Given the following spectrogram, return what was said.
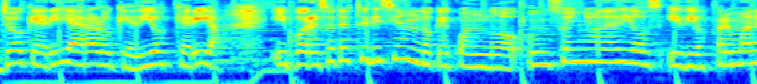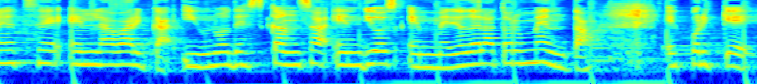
yo quería, era lo que Dios quería. Y por eso te estoy diciendo que cuando un sueño de Dios y Dios permanece en la barca y uno descansa en Dios en medio de la tormenta, es porque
